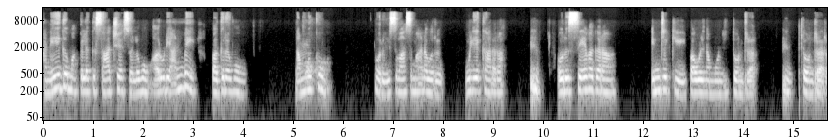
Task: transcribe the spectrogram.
அநேக மக்களுக்கு சாட்சியா சொல்லவும் அவருடைய அன்பை பகிரவும் நமக்கும் ஒரு விசுவாசமான ஒரு ஊழியக்காரரா ஒரு சேவகரா இன்றைக்கு பவுல் நம் முன் தோன்றார் தோன்றார்.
